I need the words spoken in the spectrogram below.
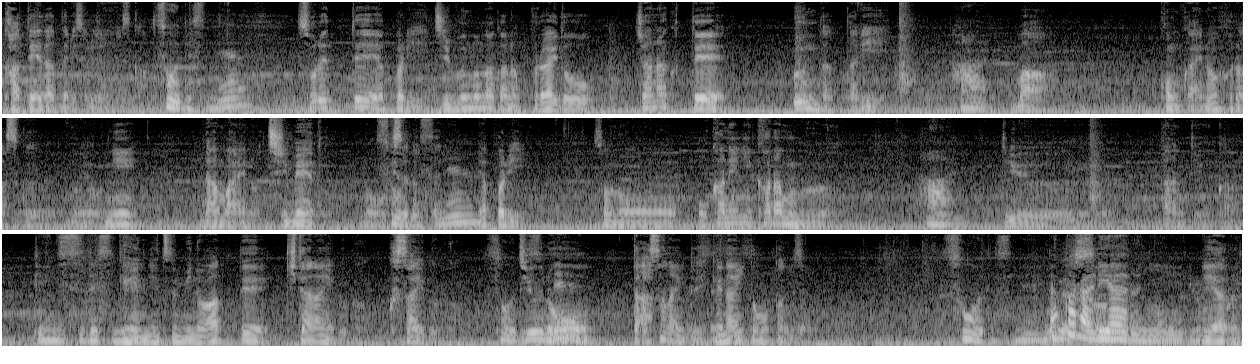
家庭だったりするじゃないですか。そうですね。それってやっぱり自分の中のプライドじゃなくて運だったりはい。まあ今回のフラスクのように名前の知名度の大きさだったり、ね。やっぱりそのお金に絡む部分はい。っていうなんていうか現実ですね。現実味のあって汚い部分臭い部分ってそうですね。いうのを出さないといけないと思ったんですよ。そうですね。だからリアルに。リアルに。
